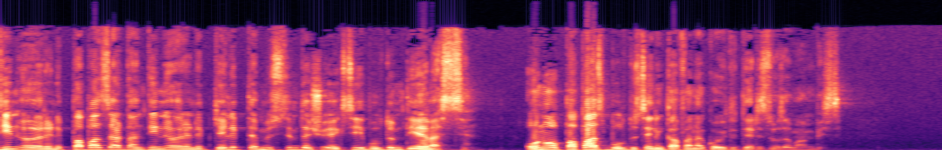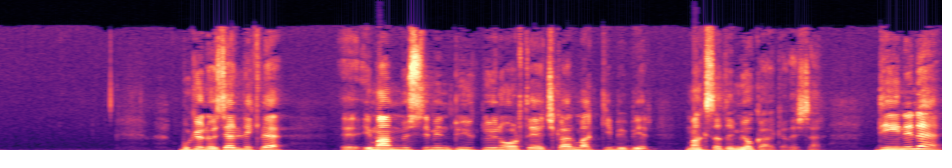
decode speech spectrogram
din öğrenip, papazlardan din öğrenip gelip de Müslim'de şu eksiği buldum diyemezsin. Onu o papaz buldu senin kafana koydu deriz o zaman biz. Bugün özellikle e, İmam Müslim'in büyüklüğünü ortaya çıkarmak gibi bir maksadım yok arkadaşlar. Dinine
